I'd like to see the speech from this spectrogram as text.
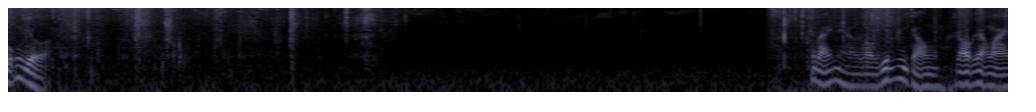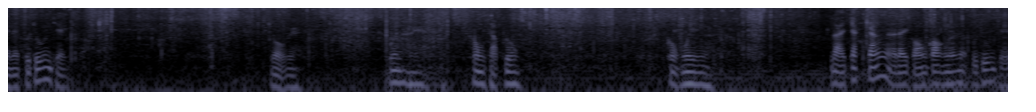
Cuốn dừa. Cái bẫy nào rồi dính chồng lôi ra ngoài này cô chú anh chị. Rồi bữa nay không sập luôn. Còn nguyên à. Là chắc chắn là đây còn con nữa nè, cô chú anh chị.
